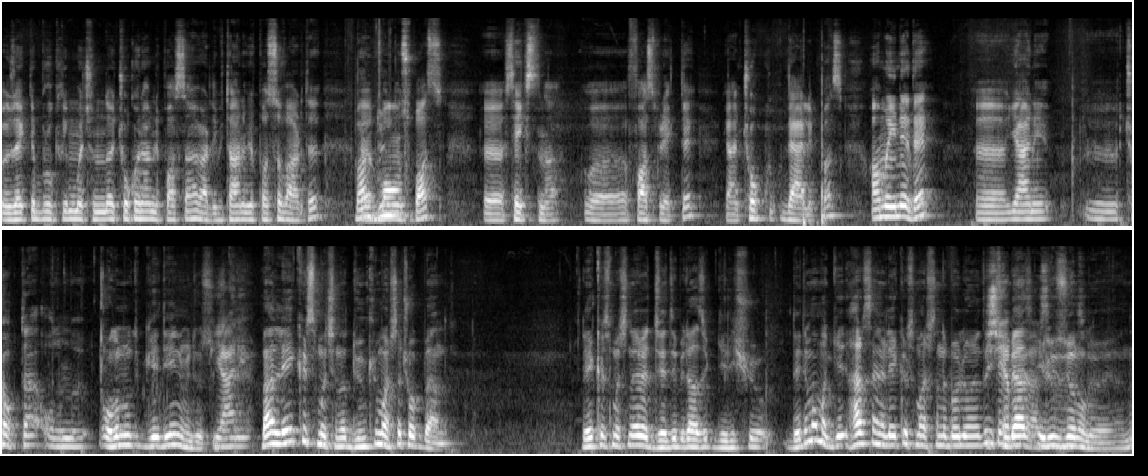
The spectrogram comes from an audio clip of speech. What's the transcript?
Özellikle Brooklyn maçında çok önemli paslar verdi. Bir tane bir pası vardı. Ben Ben dün- bounce pas. E, Sexton'a e, fast break'te. Yani çok değerli bir pas. Ama yine de e, yani e, çok da olumlu Olumlu değil mi diyorsun? yani Ben Lakers maçında dünkü maçta çok beğendim. Lakers maçında evet Cedi birazcık gelişiyor dedim ama her sene Lakers maçlarında böyle oynadığı şey için biraz illüzyon oluyor yani.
